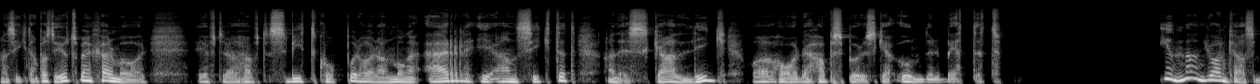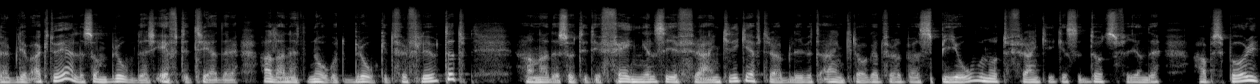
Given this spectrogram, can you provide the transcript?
Han ser knappast ut som en charmör. Efter att ha haft smittkoppor har han många ärr i ansiktet. Han är skallig och har det habsburgska underbettet. Innan Johan Casimir blev aktuell som broderns efterträdare hade han ett något brokigt förflutet. Han hade suttit i fängelse i Frankrike efter att ha blivit anklagad för att vara spion åt Frankrikes dödsfiende Habsburg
